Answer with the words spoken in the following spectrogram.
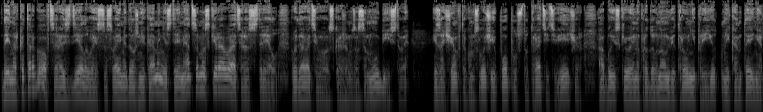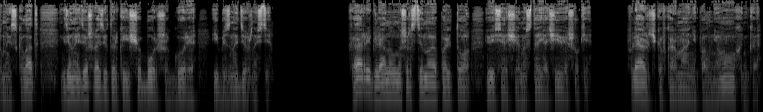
да и наркоторговцы, разделываясь со своими должниками, не стремятся маскировать расстрел, выдавать его, скажем, за самоубийство. И зачем в таком случае попусту тратить вечер, обыскивая на продувном ветру неприютный контейнерный склад, где найдешь разве только еще больше горя и безнадежности? Харри глянул на шерстяное пальто, висящее на стоячей вешалке. Фляжечка в кармане полнехонько,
